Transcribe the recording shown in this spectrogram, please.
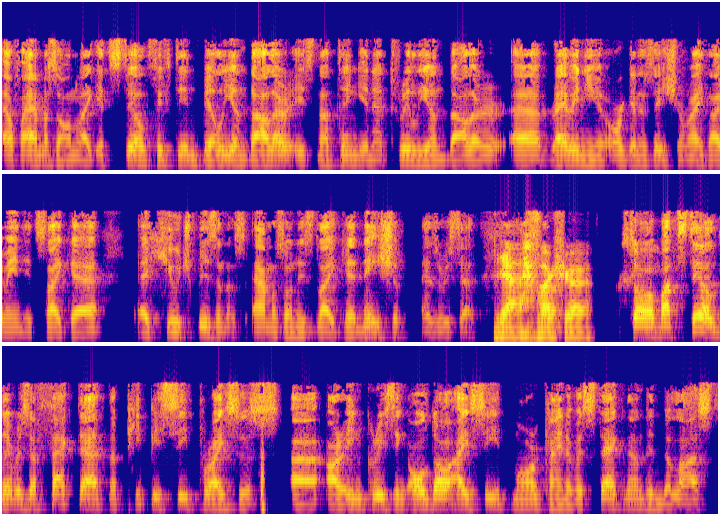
of Amazon. Like it's still fifteen billion dollar. It's nothing in a trillion dollar uh, revenue organization, right? I mean, it's like a a huge business. Amazon is like a nation, as we said. Yeah, for sure. So, but still, there is a fact that the PPC prices uh, are increasing. Although I see it more kind of a stagnant in the last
